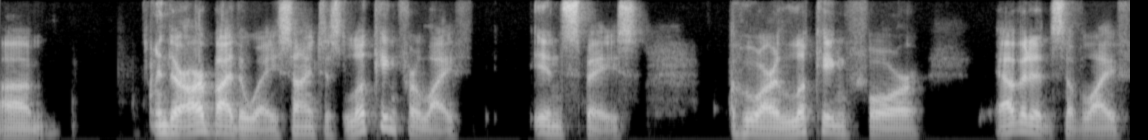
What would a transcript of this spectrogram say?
Um, and there are, by the way, scientists looking for life in space who are looking for evidence of life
